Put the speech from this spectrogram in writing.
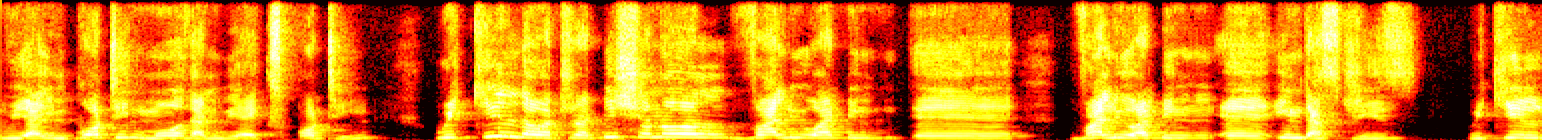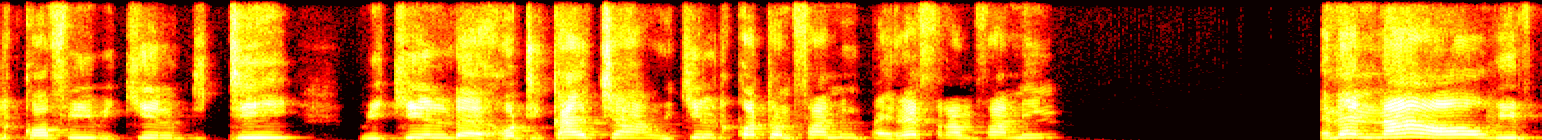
we are importing more than we are exporting. We killed our traditional value-adding uh, value-adding uh, industries. We killed coffee, we killed tea, we killed uh, horticulture, we killed cotton farming, pyrethrum farming. And then now we've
